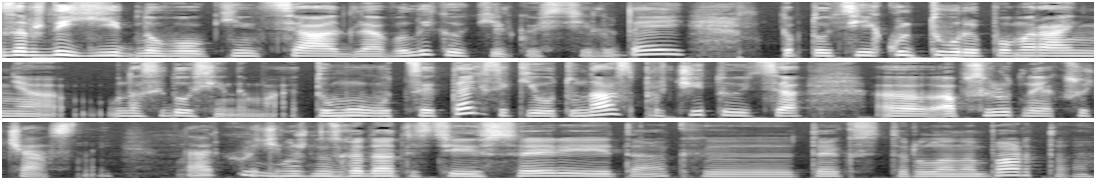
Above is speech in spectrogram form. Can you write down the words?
завжди гідного кінця для великої кількості людей. Тобто цієї культури помирання у нас і досі немає. Тому цей текст, який от у нас прочитується е, абсолютно як сучасний. Так, хоч... Можна згадати з цієї серії так, е, текст Ролана Барта,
